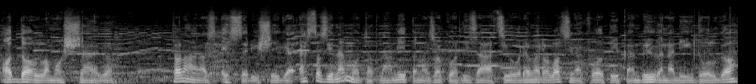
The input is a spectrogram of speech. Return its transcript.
A dallamossága talán az egyszerűsége. Ezt azért nem mondhatnám éppen az akkordizációra, mert a Lacinak volt éppen bőven elég dolga,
